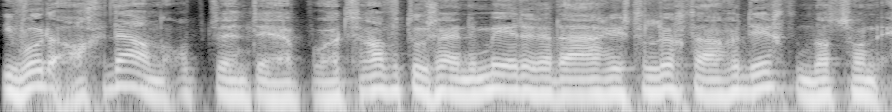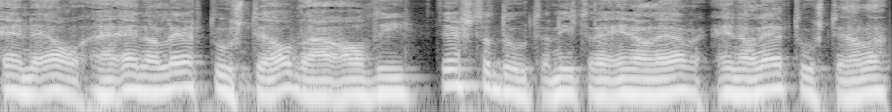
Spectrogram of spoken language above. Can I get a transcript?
die worden al gedaan op Twente Airport. Af en toe zijn er meerdere dagen is de luchthaven dicht, omdat zo'n NL, eh, NLR-toestel daar al die testen doet. En niet alleen NLR, NLR-toestellen,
